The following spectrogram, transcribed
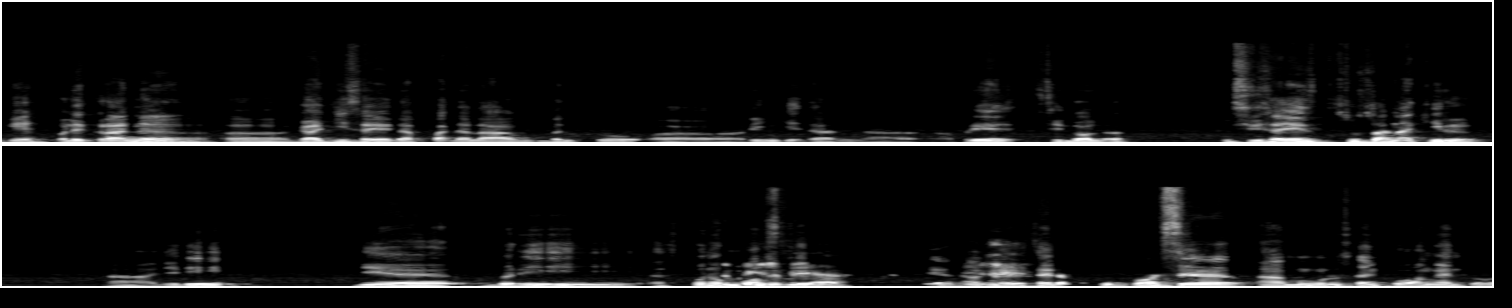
okey, oleh kerana uh, gaji saya dapat dalam bentuk uh, ringgit dan uh, apa ni, si dolar, isteri saya susah nak kira. Uh, jadi dia beri uh, sepenuh Lebih kuasa lebih lah. ya. Okay, saya dapat kuasa uh, menguruskan kewangan tu.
